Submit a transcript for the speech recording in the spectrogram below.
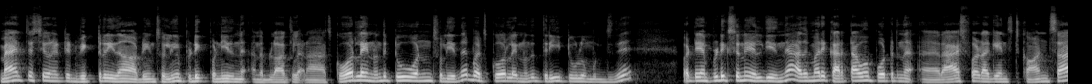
மேன்செஸ்டர் யுனைடெட் விக்டரி தான் அப்படின்னு சொல்லி ப்ரிடிக் பண்ணியிருந்தேன் அந்த பிளாக்ல நான் ஸ்கோர் லைன் வந்து டூ ஒன் சொல்லியிருந்தேன் பட் ஸ்கோர் லைன் வந்து த்ரீ டூவில் முடிஞ்சுது. பட் என் ப்ரிடிக்ஷனும் எழுதியிருந்தேன். அது மாதிரி கரெக்டாகவும் போட்டிருந்தேன். ரேஷ்வர்ட் அகேன்ஸ்ட் கான்சா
